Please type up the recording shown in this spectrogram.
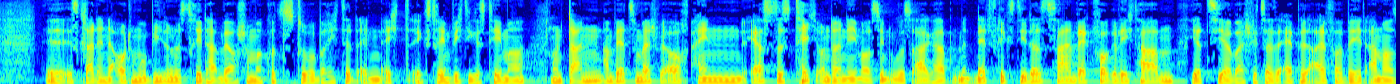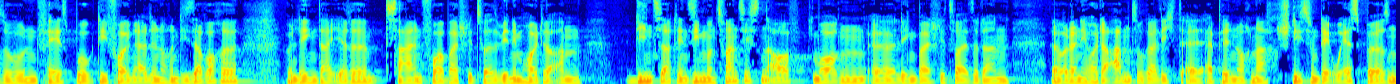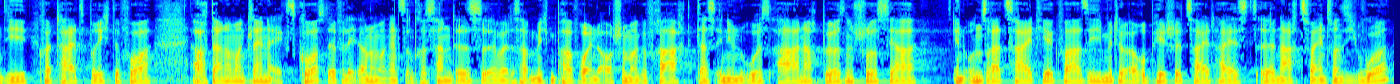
äh, ist gerade in der Automobilindustrie, da haben wir auch schon mal kurz drüber berichtet, ein echt extrem wichtiges Thema. Und dann haben wir zum Beispiel auch ein erstes Tech-Unternehmen aus den USA gehabt mit Netflix, die das Zahlenwerk vorgelegt haben. Jetzt hier beispielsweise Apple, Alphabet, Amazon, Facebook, die folgen alle noch in dieser Woche und legen da ihre Zahlen vor. Beispielsweise, wir nehmen heute am Dienstag, den 27. auf. Morgen äh, liegen beispielsweise dann, äh, oder nee, heute Abend sogar liegt äh, Apple noch nach Schließung der US-Börsen die Quartalsberichte vor. Auch da nochmal ein kleiner Exkurs, der vielleicht auch nochmal ganz interessant ist, äh, weil das haben mich ein paar Freunde auch schon mal gefragt, dass in den USA nach Börsenschluss ja in unserer Zeit hier quasi, mitteleuropäische Zeit heißt äh, nach 22 Uhr,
